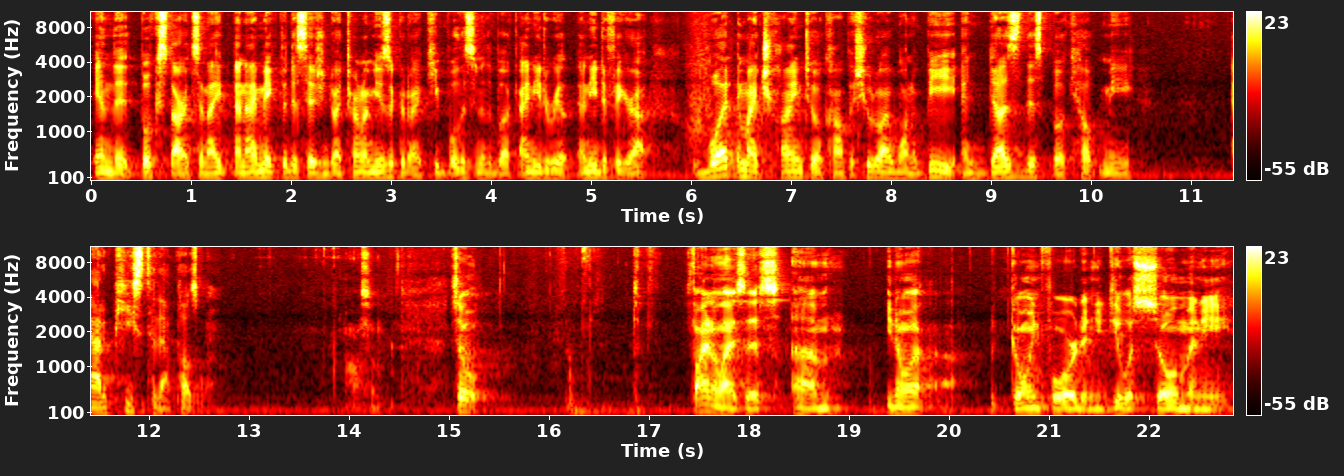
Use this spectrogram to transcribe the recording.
and the book starts and I and I make the decision, do I turn on music or do I keep listening to the book? I need to real, I need to figure out what am I trying to accomplish? Who do I want to be? And does this book help me add a piece to that puzzle? Awesome. So to finalize this, um, you know, uh, going forward, and you deal with so many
